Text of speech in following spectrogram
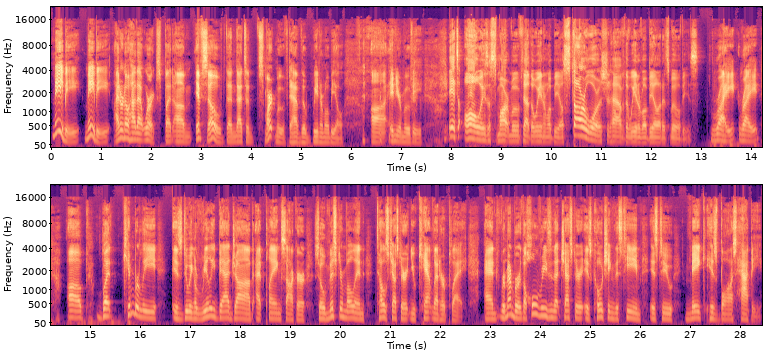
Maybe, maybe. I don't know how that works, but um, if so, then that's a smart move to have the Wienermobile uh, in your movie. It's always a smart move to have the Wienermobile. Star Wars should have the Wienermobile in its movies. Right, right. Uh, but Kimberly is doing a really bad job at playing soccer. So Mr. Mullen tells Chester, you can't let her play. And remember, the whole reason that Chester is coaching this team is to make his boss happy.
